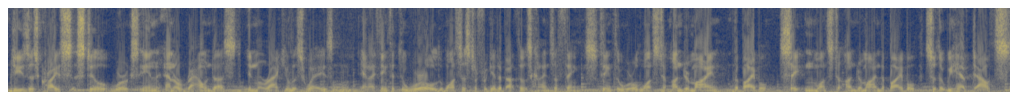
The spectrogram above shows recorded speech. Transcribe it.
Jesus Christ still works in and around us in miraculous ways. Mm-hmm. And I think that the world wants us to forget about those kinds of things. I think the world wants to undermine the Bible. Satan wants to undermine the Bible so that we have doubts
